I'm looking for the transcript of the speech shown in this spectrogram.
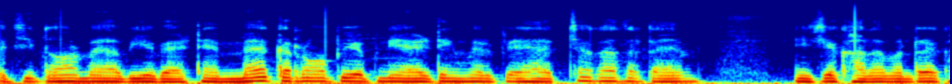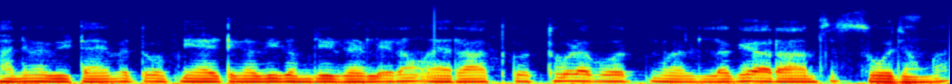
अजीत और मैं अभी ये बैठे हैं। मैं कर रहा हूँ अभी अपनी एडिटिंग मेरे पे है। अच्छा खासा टाइम नीचे खाना बन रहा है खाने में भी टाइम है तो अपनी एडिटिंग अभी कंप्लीट कर ले रहा हूँ। रात को थोड़ा बहुत लगे आराम से सो जाऊँगा।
